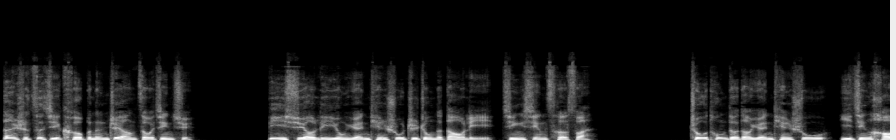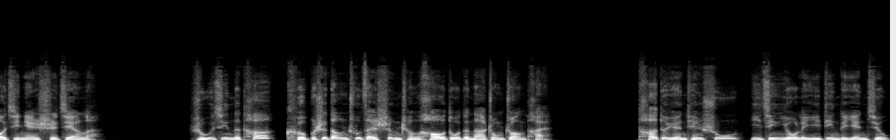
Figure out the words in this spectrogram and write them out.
但是自己可不能这样走进去，必须要利用元天书之中的道理进行测算。周通得到元天书已经好几年时间了，如今的他可不是当初在圣城豪赌的那种状态，他对元天书已经有了一定的研究，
